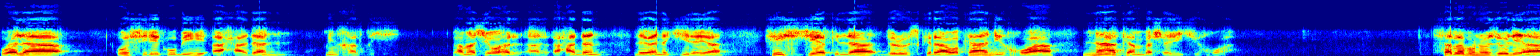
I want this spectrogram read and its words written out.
ولا أشرك به أحدا من خلقه. فما شيء أحدا أنا كيريا. هیچ شتێک لە دروستکراوەکانی خوا ناکەم بە شەریکی خوا. سبب نزولها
